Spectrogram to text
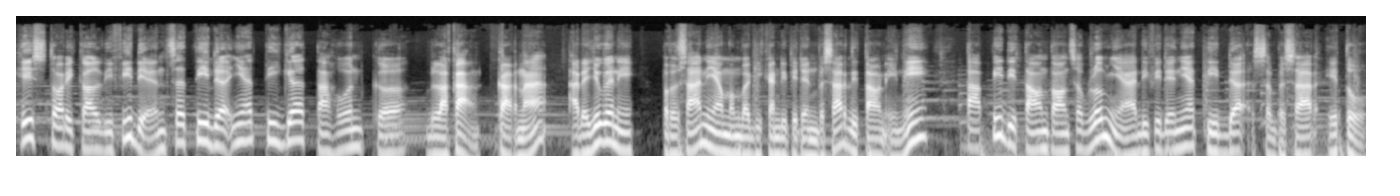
historical dividend setidaknya tiga tahun ke belakang. Karena ada juga nih perusahaan yang membagikan dividen besar di tahun ini, tapi di tahun-tahun sebelumnya dividennya tidak sebesar itu.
